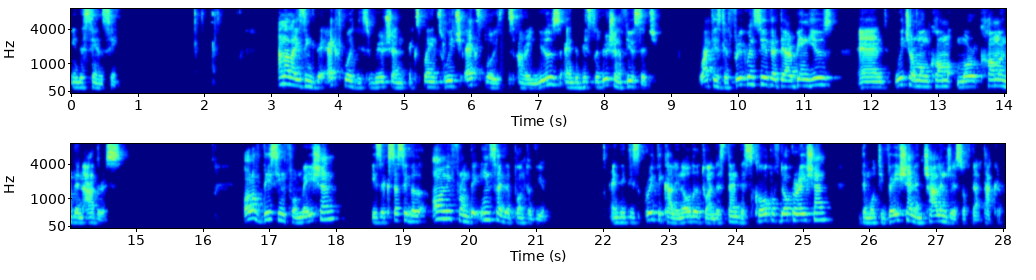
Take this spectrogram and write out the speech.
in the CNC. Analyzing the exploit distribution explains which exploits are in use and the distribution of usage. What is the frequency that they are being used and which are more, com more common than others. All of this information is accessible only from the insider point of view. And it is critical in order to understand the scope of the operation, the motivation and challenges of the attacker.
